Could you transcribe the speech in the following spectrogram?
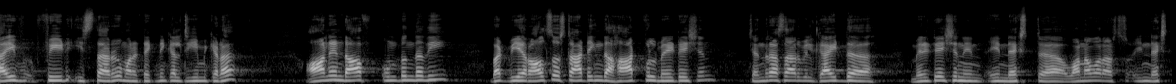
లైవ్ ఫీడ్ ఇస్తారు మన టెక్నికల్ టీం ఇక్కడ. ఆన్ అండ్ ఆఫ్ ఉంటుంది but we're also starting the heartful meditation Chandra sir will guide the meditation in in next one hour or in next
